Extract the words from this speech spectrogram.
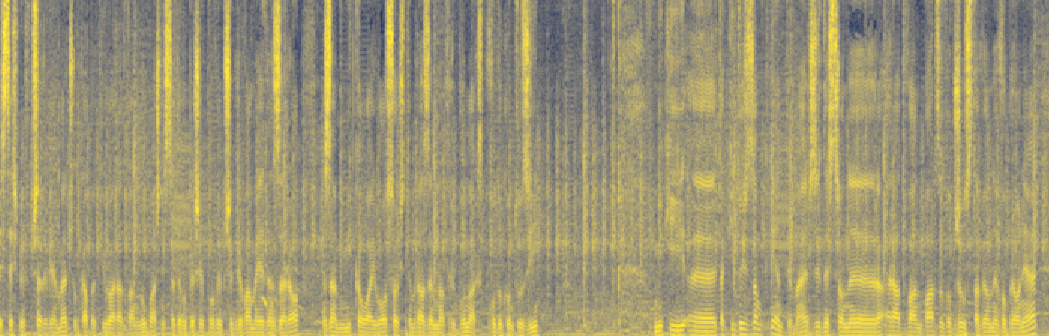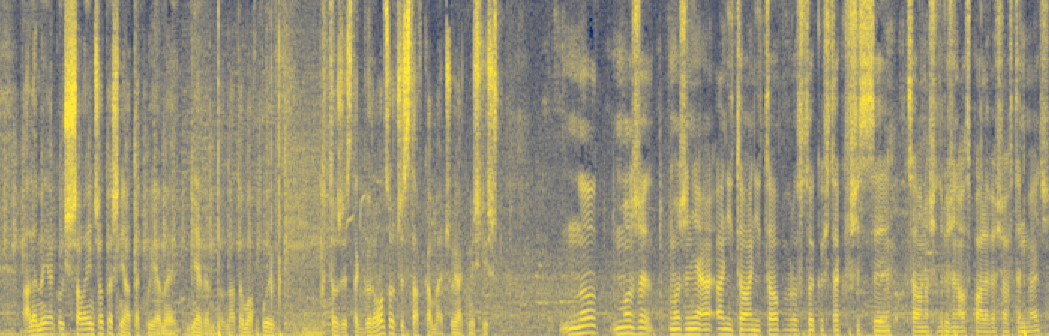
Jesteśmy w przerwie meczu KP Piła Radwan Lubasz. Niestety po pierwszej połowie przegrywamy 1-0. Z nami Mikołaj Łosoś, tym razem na trybunach z powodu kontuzji. Miki, e, taki dość zamknięty mecz. Z jednej strony Ra- Radwan bardzo dobrze ustawiony w obronie, ale my jakoś szaleńczo też nie atakujemy. Nie wiem, to na to ma wpływ to, że jest tak gorąco, czy stawka meczu, jak myślisz? No może, może nie ani to, ani to, po prostu jakoś tak wszyscy, cała nasza drużyna ospale weszła w ten mecz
